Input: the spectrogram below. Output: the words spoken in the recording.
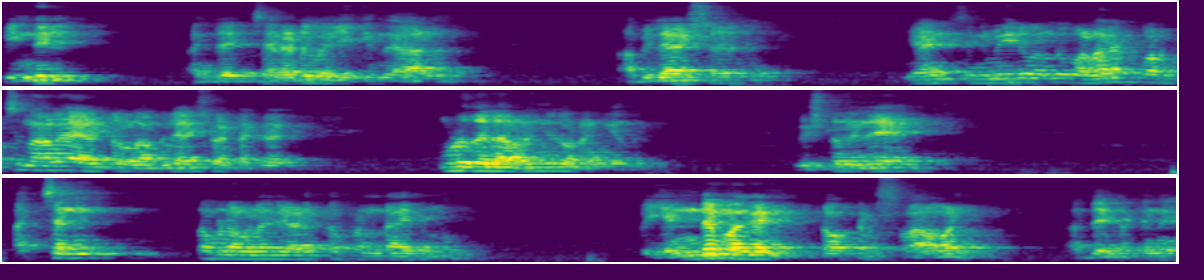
പിന്നിൽ അതിന്റെ ചരട് വലിക്കുന്ന ആൾ. അഭിലാഷ് ഞാൻ സിനിമയിൽ വന്ന് വളരെ കുറച്ച് നാളെ ആയിട്ടുള്ളൂ അഭിലാഷുമായിട്ടൊക്കെ കൂടുതൽ അറിഞ്ഞു തുടങ്ങിയത്. വിഷ്ണുവിന്റെ അച്ഛൻ നമ്മുടെ വളരെ അടുത്ത ഫ്രണ്ടായിരുന്നു. എന്റെ മകൻ ഡോക്ടർ ശ്രാവൺ അദ്ദേഹത്തിന്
